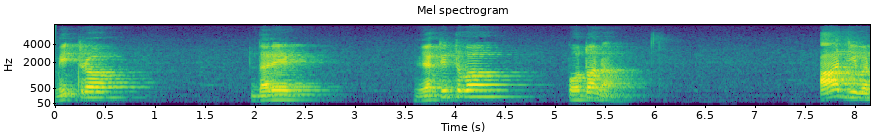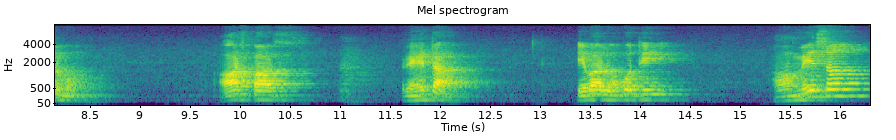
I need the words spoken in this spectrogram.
મિત્ર, દરેક વ્યક્તિત્વ પોતાના આ જીવનમાં આસપાસ રહેતા એવા લોકોથી હંમેશા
